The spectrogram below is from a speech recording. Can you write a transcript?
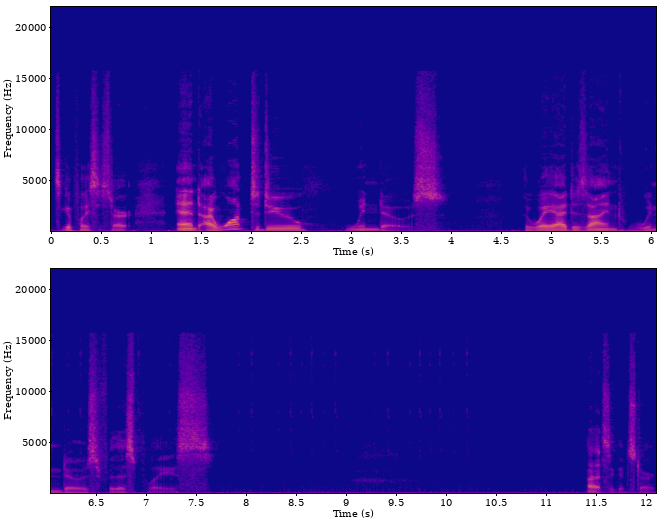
It's a good place to start. And I want to do windows the way I designed windows for this place. Oh, that's a good start.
